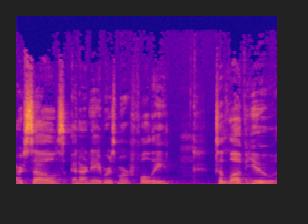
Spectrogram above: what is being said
ourselves, and our neighbors more fully, to love you,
